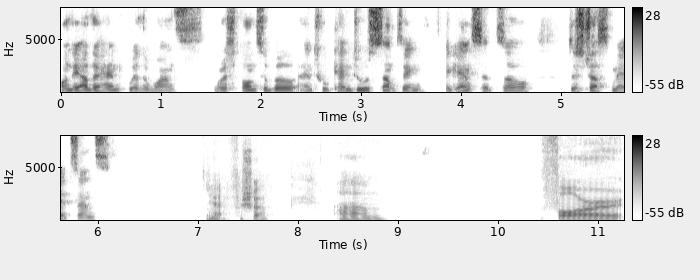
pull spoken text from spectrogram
on the other hand, we're the ones responsible and who can do something against it. So this just made sense. Yeah, for sure. Um, for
